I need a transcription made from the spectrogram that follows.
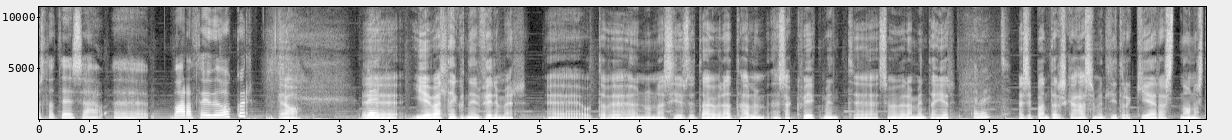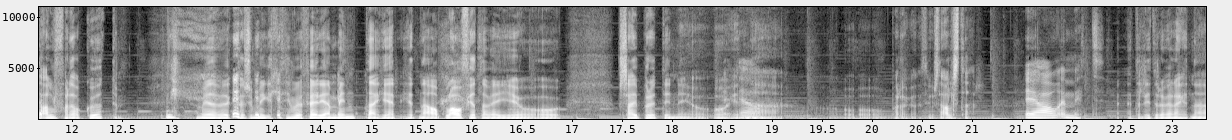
ástætt þess að uh, vara þau við okkur. Já, Við... eh, ég veldi einhvern veginn fyrir mér eh, út af við höfum núna síðustu dag verið að tala um þessa kvikmynd eh, sem við verðum að mynda hér. Einmitt. Þessi bandaríska hasamind lítur að gerast nánast alfarið á gödum með að við hversu mikið tími fer ég að mynda hér hérna á Bláfjallavegi og, og Sæbrutinni og, og hérna og bara þú veist allstaðar Já, emitt Þetta lítur að vera hérna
